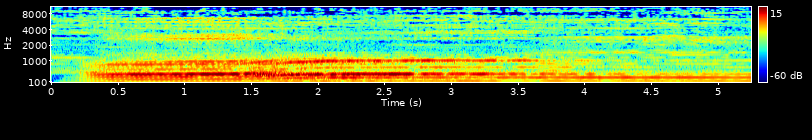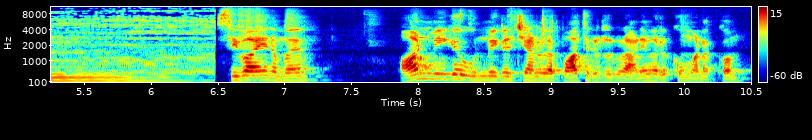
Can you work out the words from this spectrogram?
சிவாய நம்ம ஆன்மீக உண்மைகள் சேனலை பார்த்துக்கிட்டு இருக்கிற அனைவருக்கும் வணக்கம்.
